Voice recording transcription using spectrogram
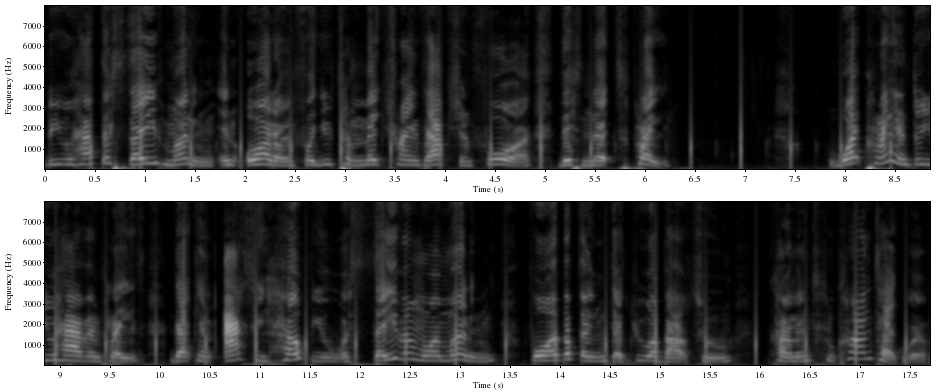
Do you have to save money in order for you to make transaction for this next place? What plans do you have in place that can actually help you with saving more money for the things that you're about to come into contact with?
